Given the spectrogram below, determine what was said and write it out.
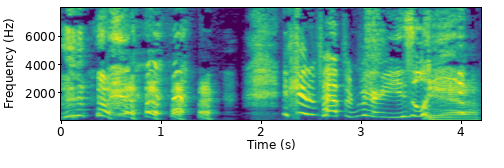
It could have happened very easily. yeah.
